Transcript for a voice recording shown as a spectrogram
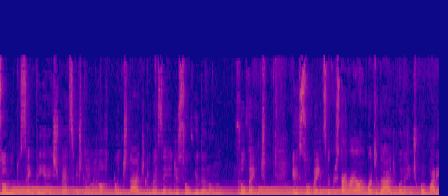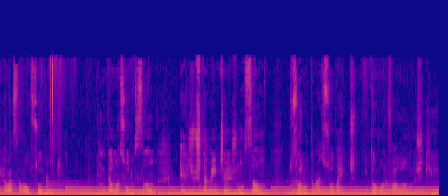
Soluto sempre é a espécie que está em menor quantidade que vai ser dissolvida num solvente. Esse solvente sempre está em maior quantidade quando a gente compara em relação ao soluto. Então, a solução é justamente a junção do soluto mais o solvente. Então, quando falamos que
